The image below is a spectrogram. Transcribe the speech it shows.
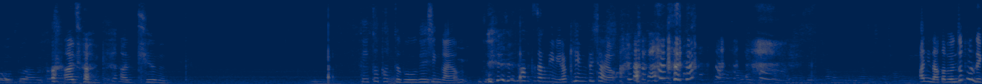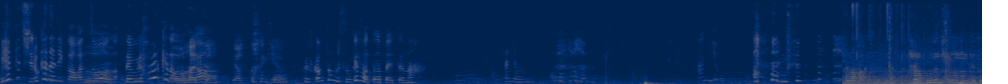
없어 아무도. 아직 안, 안 띄우는. 데이터 파트 보고 계신가요? 파트장님 이렇게 힘드셔요. 아니 나 아까 면접 보는데 이게 햇빛이 이렇게 되니까 완전 어. 내 얼굴이 하얗게 나오는 어, 거야. 맞아. 약광이야. 어, 그래서 깜짝 놀라서 계속 왔다 갔다 했잖아. 안녕. 안녕. 돌아가게 됩니다. 다 모든 팀원한테도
